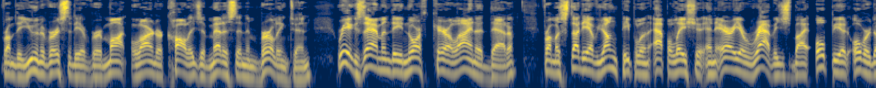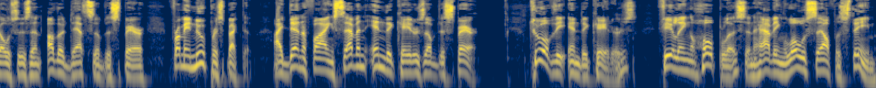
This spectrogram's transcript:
from the University of Vermont Larner College of Medicine in Burlington re-examined the North Carolina data from a study of young people in Appalachia, an area ravaged by opiate overdoses and other deaths of despair, from a new perspective, identifying seven indicators of despair. Two of the indicators, feeling hopeless and having low self-esteem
